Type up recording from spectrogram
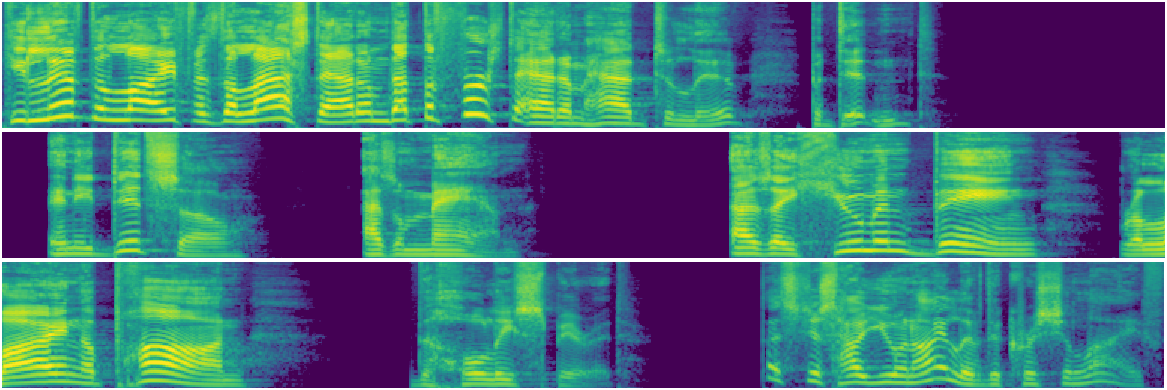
He lived the life as the last Adam that the first Adam had to live, but didn't. And he did so as a man, as a human being relying upon the Holy Spirit. That's just how you and I live the Christian life.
